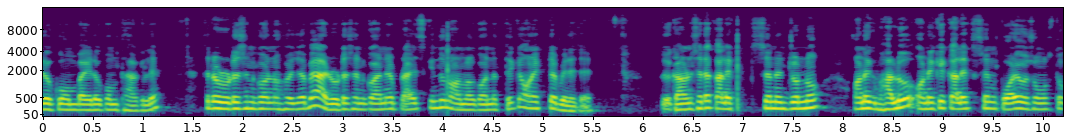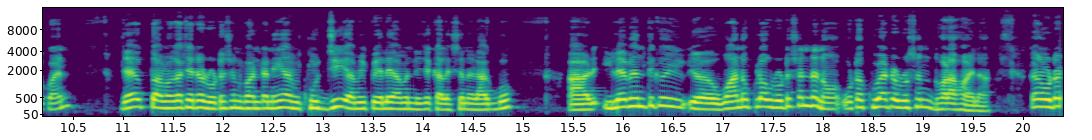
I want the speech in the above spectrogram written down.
এরকম বা এরকম থাকলে। সেটা রোটেশন কয়েন হয়ে যাবে আর রোটেশন কয়েনের প্রাইস কিন্তু নর্মাল কয়েনের থেকে অনেকটা বেড়ে যায়। তো কারণ সেটা কালেকশনের জন্য অনেক ভালো, অনেকে কালেকশন করে ও সমস্ত কয়েন যাই হোক, তো আমার কাছে এটা রোটেশন কয়েনটা নেই, আমি খুঁজছি, আমি পেলে আমি নিজে কালেকশানে রাখব। আর ইলেভেন থেকে ওই ওয়ান ও ক্লক রোটেশনটা না, ওটা খুব একটা রোটেশন ধরা হয় না। কারণ ওটা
